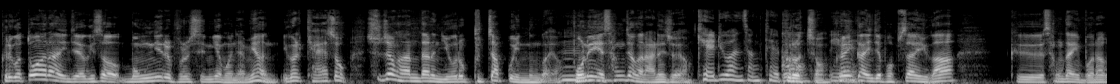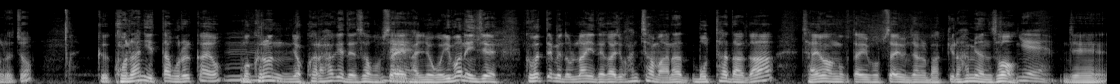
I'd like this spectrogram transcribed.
그리고 또 하나 이제 여기서 목리를 부를 수 있는 게 뭐냐면 이걸 계속 수정한다는 이유로 붙잡고 있는 거예요. 본회의에 상정을 안 해줘요. 계류한 상태로. 그렇죠. 예. 그러니까 이제 법사위가 그 상당히 뭐라 그러죠? 그 권한이 있다고 그럴까요? 뭐 그런 역할을 하게 돼서 법사위에 음. 네. 가려고 이번에 이제 그것 때문에 논란이 돼가지고 한참 안 하, 못하다가 자유한국당이 법사위원장을 맡기로 하면서 예. 이제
